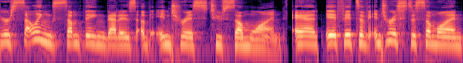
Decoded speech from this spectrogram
You're selling something that is of interest to someone. And if it's of interest to someone,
